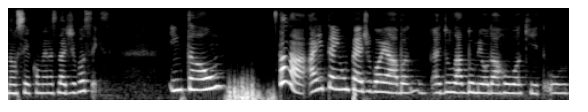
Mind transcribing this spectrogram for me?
Não sei como é na cidade de vocês. Então, tá lá. Aí tem um pé de goiaba, aí do lado do meu da rua aqui, o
